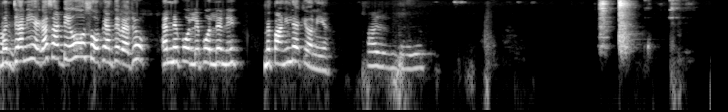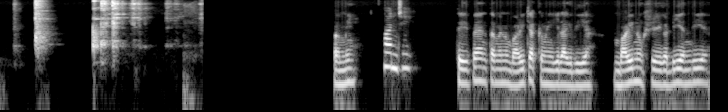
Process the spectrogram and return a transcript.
ਮੰਜਾ ਨਹੀਂ ਹੈਗਾ ਸਾਡੇ ਉਹ ਸੋਫਿਆਂ ਤੇ ਬਹਿ ਜਾਓ। ਐਨੇ ਪੋਲੇ ਪੋਲੇ ਨੇ। ਮੈਂ ਪਾਣੀ ਲੈ ਕੇ ਆਉਣੀ ਆ। ਆ ਜਾਓ ਜੀ, ਬਹਿ ਜਾਓ। ਪੰਮੀ? ਹਾਂਜੀ। ਤੇਰੀ ਭੈਣ ਤਾਂ ਮੈਨੂੰ ਬਾੜੀ ਚੱਕਵੀਂ ਜੀ ਲੱਗਦੀ ਆ। ਬਾੜੀ ਨੁਕਸ਼ੇ ਕੱਢੀ ਜਾਂਦੀ ਆ।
